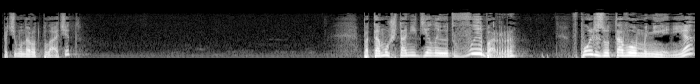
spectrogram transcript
Почему народ плачет? Потому что они делают выбор – в пользу того мнения,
